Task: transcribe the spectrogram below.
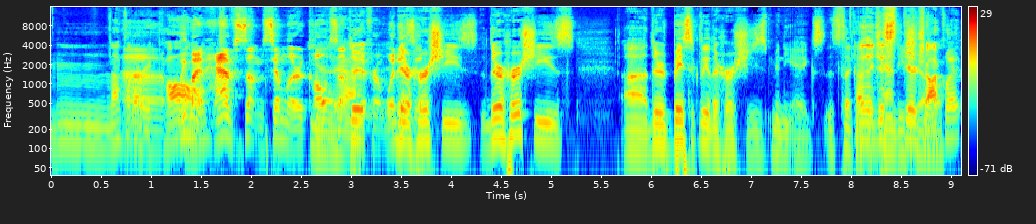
Mm, not that I Uh, recall. we might have something similar called Yeah. something They're, different. What they're is it? Hershey's. They're Hershey's. Uh, they're basically the Hershey's mini eggs. It's like Are a they just pure shell. chocolate?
